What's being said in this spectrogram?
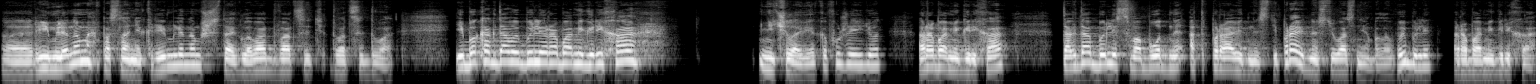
Римлянам, послание к римлянам, 6 глава, 20, 22. Ибо когда вы были рабами греха, не человеков уже идет, а рабами греха, тогда были свободны от праведности. Праведности у вас не было, вы были рабами греха.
